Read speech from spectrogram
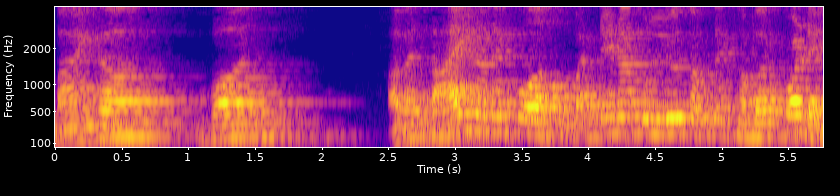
-1 હવે sin અને cos બંનેના મૂલ્યો તમને ખબર પડે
